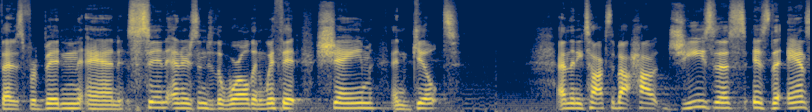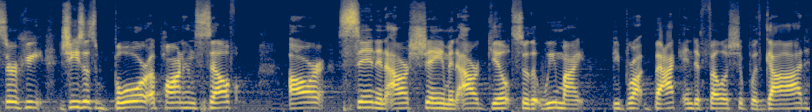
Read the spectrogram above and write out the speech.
that is forbidden, and sin enters into the world, and with it, shame and guilt. And then he talks about how Jesus is the answer. He, Jesus bore upon himself our sin and our shame and our guilt so that we might be brought back into fellowship with God.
